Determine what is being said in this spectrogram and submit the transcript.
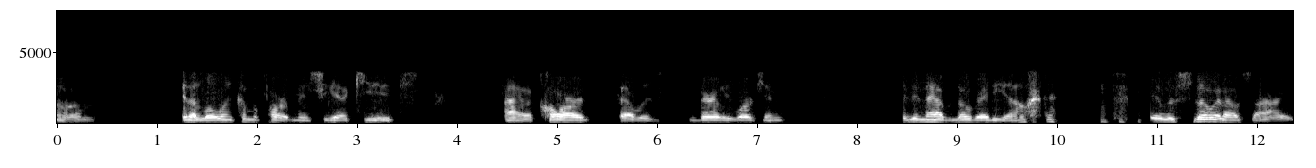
um, in a low income apartment. She had kids. I had a car that was barely working. It didn't have no radio. it was snowing outside.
